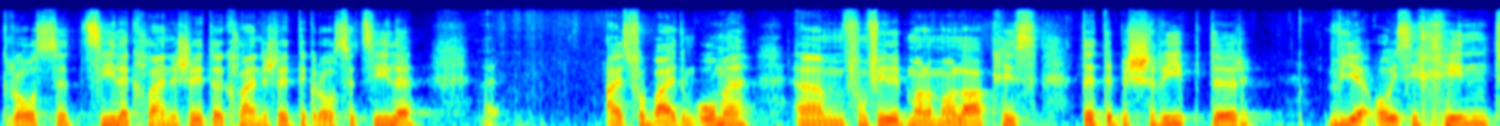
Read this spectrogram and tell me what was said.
große Ziele, kleine Schritte, kleine Schritte, große Ziele. Äh, eins von beidem um, ähm, von Philipp Malakis. Dort beschreibt er, wie unsere Kinder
